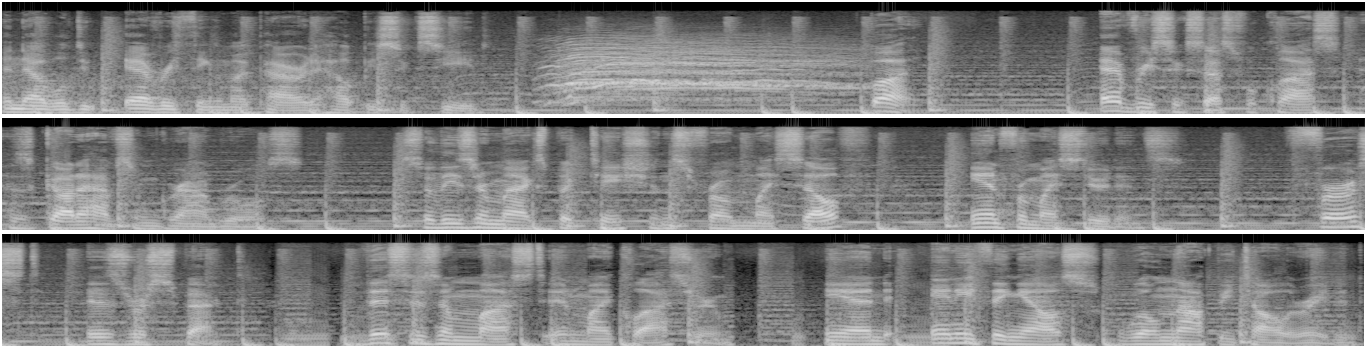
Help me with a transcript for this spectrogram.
and I will do everything in my power to help you succeed. But every successful class has got to have some ground rules. So these are my expectations from myself and from my students. First is respect. This is a must in my classroom, and anything else will not be tolerated.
